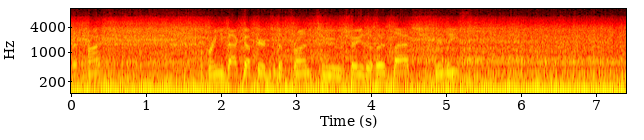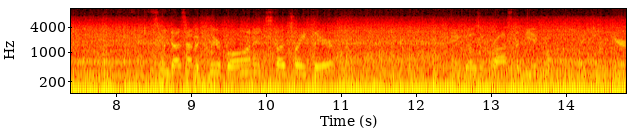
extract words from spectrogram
the front. We'll bring you back up here to the front to show you the hood latch release. This one does have a clear bra on it. It starts right there. And it goes across the vehicle right through here.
